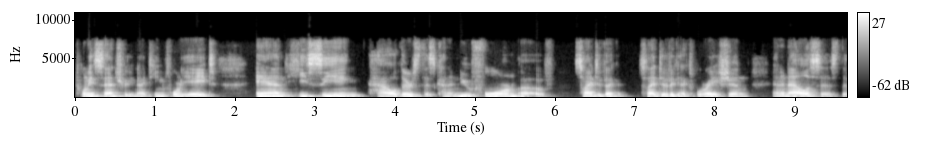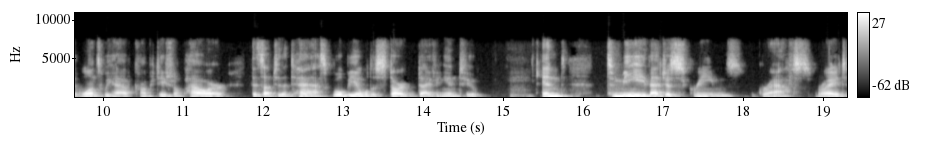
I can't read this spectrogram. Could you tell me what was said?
20th century, 1948, and he's seeing how there's this kind of new form of scientific scientific exploration and analysis that once we have computational power that's up to the task, we'll be able to start diving into. Mhm. And to me, that just screams graphs, right?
